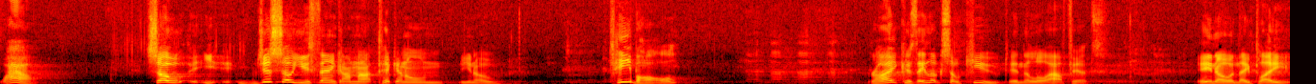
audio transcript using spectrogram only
wow. So just so you think I'm not picking on, you know, T-ball, right? Because they look so cute in the little outfits. You know, and they play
